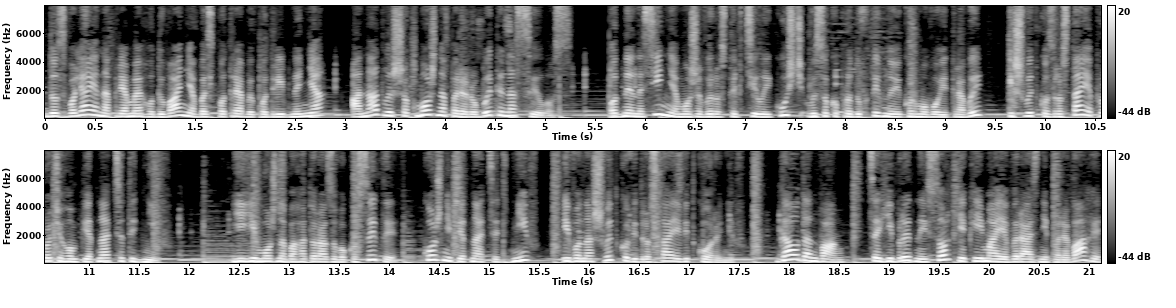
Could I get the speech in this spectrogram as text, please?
дозволяє на пряме годування без потреби подрібнення, а надлишок можна переробити на силос. Одне насіння може вирости в цілий кущ високопродуктивної кормової трави і швидко зростає протягом 15 днів. Її можна багаторазово косити кожні 15 днів, і вона швидко відростає від коренів. Гаодан Ванг це гібридний сорт, який має виразні переваги,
